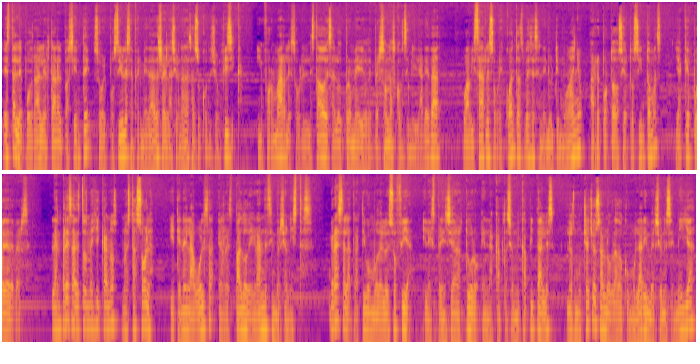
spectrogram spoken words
esta le podrá alertar al paciente sobre posibles enfermedades relacionadas a su condición física, informarle sobre el estado de salud promedio de personas con similar edad o avisarle sobre cuántas veces en el último año ha reportado ciertos síntomas y a qué puede deberse. La empresa de estos mexicanos no está sola y tiene en la bolsa el respaldo de grandes inversionistas. Gracias al atractivo modelo de Sofía y la experiencia de Arturo en la captación de capitales, los muchachos han logrado acumular inversiones semilla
